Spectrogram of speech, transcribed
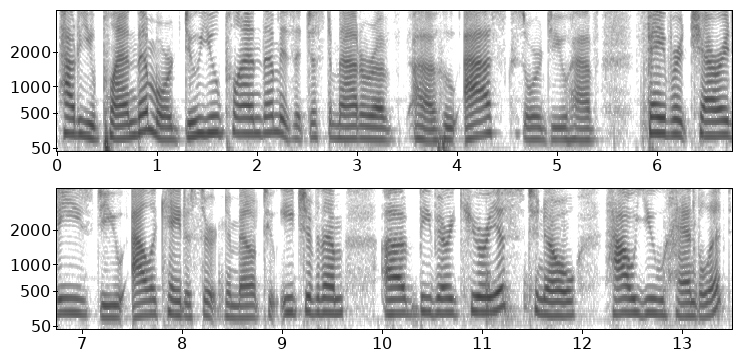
How do you plan them, or do you plan them? Is it just a matter of uh, who asks, or do you have favorite charities? Do you allocate a certain amount to each of them? Uh, be very curious to know how you handle it.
